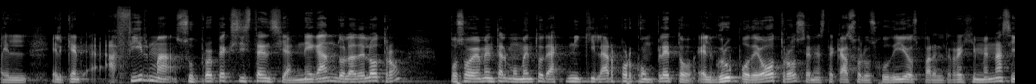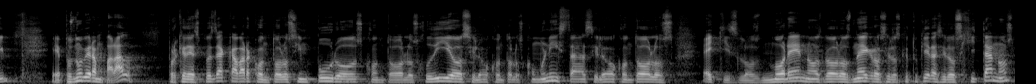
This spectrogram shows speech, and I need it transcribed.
el, que afirma su propia existencia negando la del otro, pues obviamente al momento de aniquilar por completo el grupo de otros, en este caso los judíos para el régimen nazi, eh, pues no hubieran parado. Porque después de acabar con todos los impuros, con todos los judíos, y luego con todos los comunistas, y luego con todos los X, los morenos, luego los negros y los que tú quieras, y los gitanos,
